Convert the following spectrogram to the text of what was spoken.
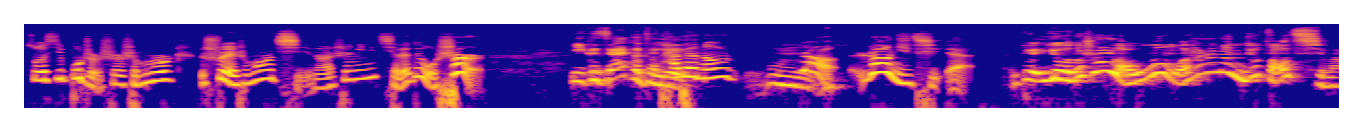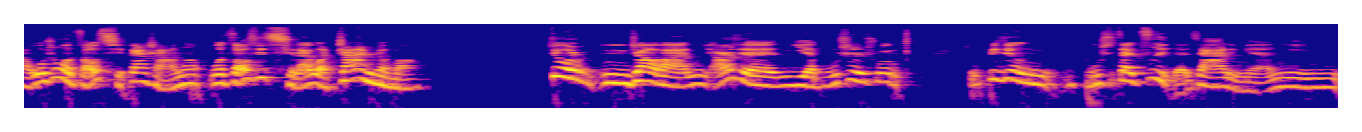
作息不只是什么时候睡什么时候起呢？是因为你起来得有事儿，exactly，他才能嗯让让你起。对，有的时候老吴问我，他说：“那你就早起嘛。”我说：“我早起干啥呢？我早起起来我站着吗？就是你知道吧？你而且也不是说，就毕竟不是在自己的家里面。你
